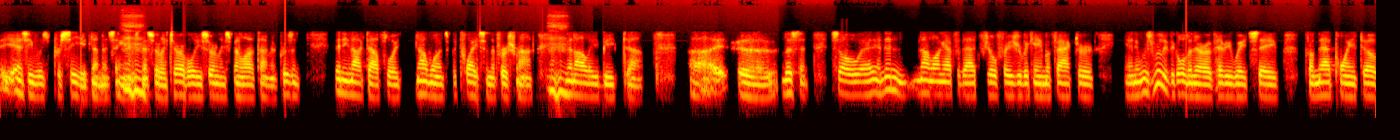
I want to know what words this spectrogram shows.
as he was perceived. I'm not saying mm-hmm. he was necessarily terrible. He certainly spent a lot of time in prison. Then he knocked out Floyd not once but twice in the first round. Mm-hmm. Then Ali beat uh, uh, uh, Liston. So, uh, and then not long after that, Joe Frazier became a factor. And it was really the golden era of heavyweight save from that point uh,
